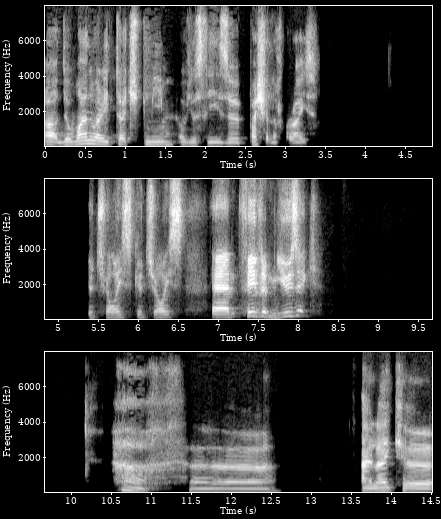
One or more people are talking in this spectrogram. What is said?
Oh, the one where he touched me, obviously, is a Passion of Christ. Good choice. Good choice. Um, favorite Mm. music? uh, I like uh,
